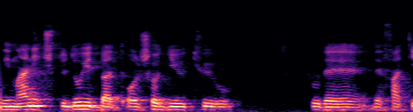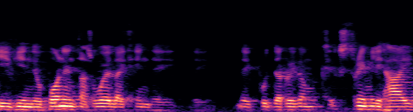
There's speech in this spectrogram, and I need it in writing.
we managed to do it, but also due to to the, the fatigue in the opponent as well. I think they, they, they put the rhythm extremely high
